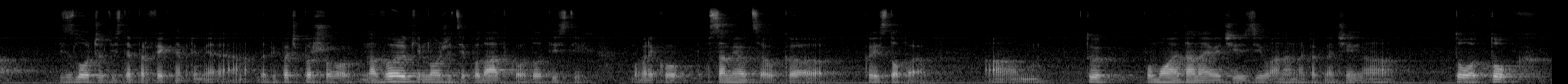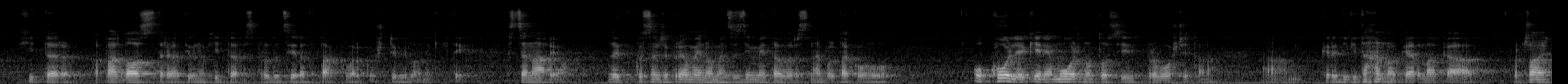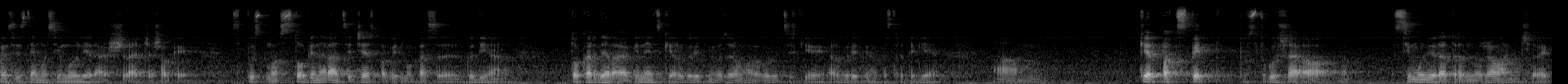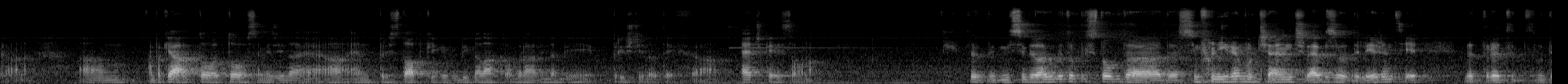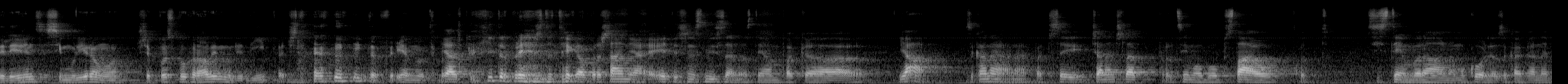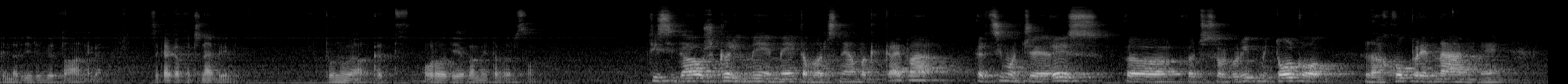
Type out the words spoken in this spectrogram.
izločil tiste perfektne primere, ne? da bi pač prišel na veliki množici podatkov do tistih, bom rekel, osamevcev, ki, ki izstopajo. Um, tu je po moje ta največji izziv, ne, na kak način uh, to tok hiter, ali pa dost relativno hiter, sproducirati tako veliko število nekih teh scenarijev. Zdaj, ko sem že prej omenil, meni se zdi metaverse najbolj tako okolje, kjer je možno to si prvoščiti, um, ker je digitalno, ker lahko v računalniškem sistemu simuliraš, rečeš, ok, spustimo 100 generacij čez, pa vidimo, kaj se zgodi. Ne to, kar delajo genetski algoritmi oziroma evolucijski algoritmi ali strategije, um, kjer pa spet poskušajo simulirati razmnoževanje človeka. Ne. Um, ampak ja, to, to se mi zdi, da je uh, en pristop, ki bi ga lahko obrali, da bi prišli do teh uh, edge case-ov. No. Mislim, da lahko bi to pristop, da, da simuliramo challenge lab za udeleženci, da torej tudi udeležence simuliramo, še pospoh rabimo ljudi, pač, da, da prijemo to. Ja, hitro priješ do tega vprašanja etične smiselnosti, ampak uh, ja, zakaj ne, ne? Pač sej Challenge Lab recimo bo obstajal kot sistem v realnem okolju, zakaj ga ne bi naredili virtualnega, zakaj ga pač ne bi ponujal kot orodje v metaversu. Ti si dal žgal ime metaverse, ne? ampak kaj pa, recimo, če je res, uh, če so algoritmi toliko lahko pred nami, ne?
